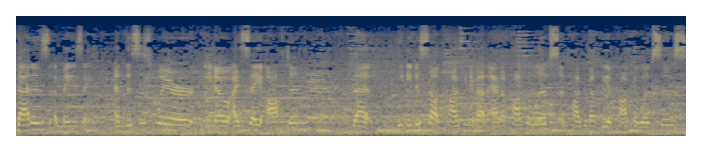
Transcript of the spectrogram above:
that is amazing. And this is where, you know, I say often that we need to stop talking about an apocalypse and talk about the apocalypses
